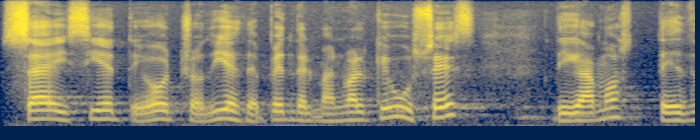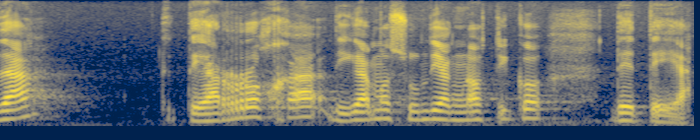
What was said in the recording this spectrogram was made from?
6, 7, 8, 10, depende del manual que uses, digamos, te da, te arroja, digamos, un diagnóstico de TEA.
